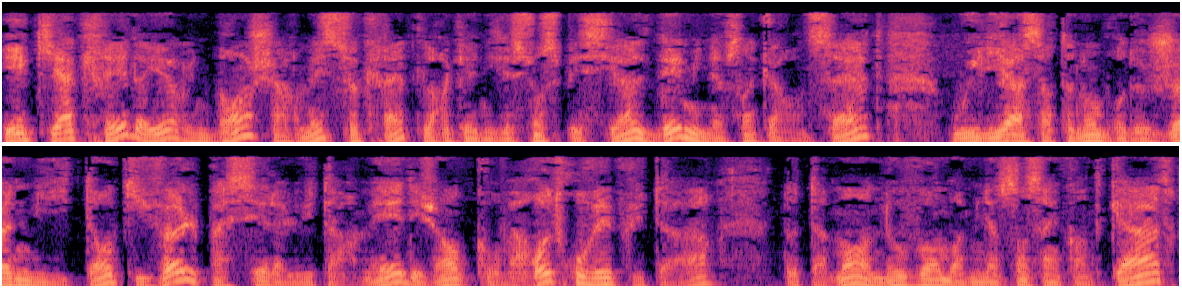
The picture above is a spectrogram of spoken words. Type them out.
et qui a créé d'ailleurs une branche armée secrète, l'organisation spéciale, dès 1947, où il y a un certain nombre de jeunes militants qui veulent passer à la lutte armée, des gens qu'on va retrouver plus tard, notamment en novembre 1954,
